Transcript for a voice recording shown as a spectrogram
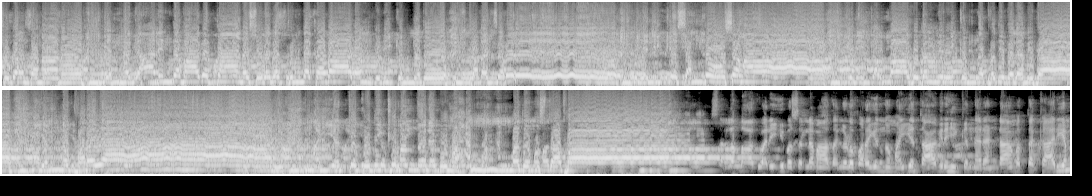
സുഗന്ധമാണ്. എന്റെ കാലിന്റെ ഭാഗത്താണ് സുരകത്തിന്റെ കവാടം പിടിക്കുന്നത്. പടച്ചവരെ എനിക്ക് സന്തോഷമാ. എനിക്ക് അള്ളാഹു തന്നിരിക്കുന്ന പ്രതിഫലമിതാ. എന്ന് പറയാ മയ്യത്ത് കൊതിക്കുമെന്ന് നബി മുഹമ്മദ് മുസ്തഫ. സല്ലല്ലാഹു അലൈഹി വസല്ലമ തങ്ങൾ പറയുന്നു മയ്യത്ത് ആഗ്രഹിക്കുന്ന രണ്ടാമത്തെ കാര്യം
